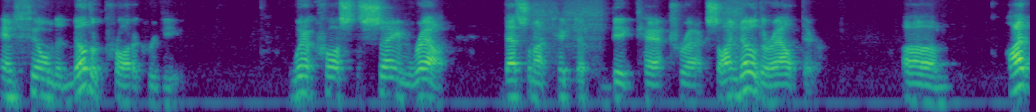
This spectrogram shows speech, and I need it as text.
and filmed another product review went across the same route, that's when I picked up the big cat tracks. So I know they're out there. Um, I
